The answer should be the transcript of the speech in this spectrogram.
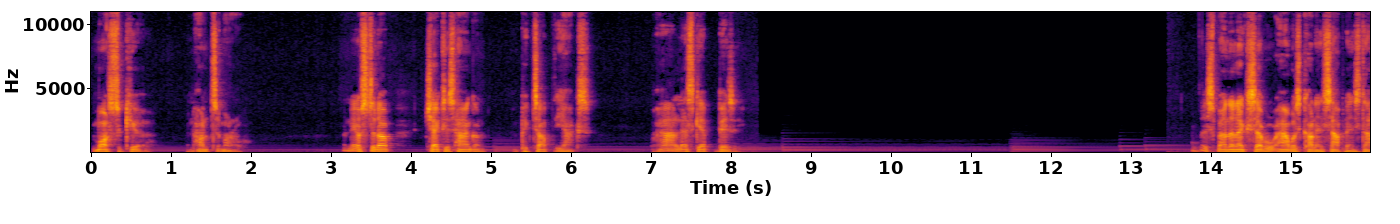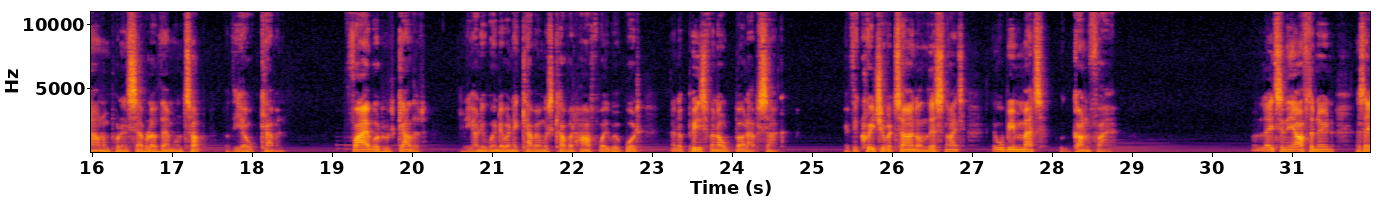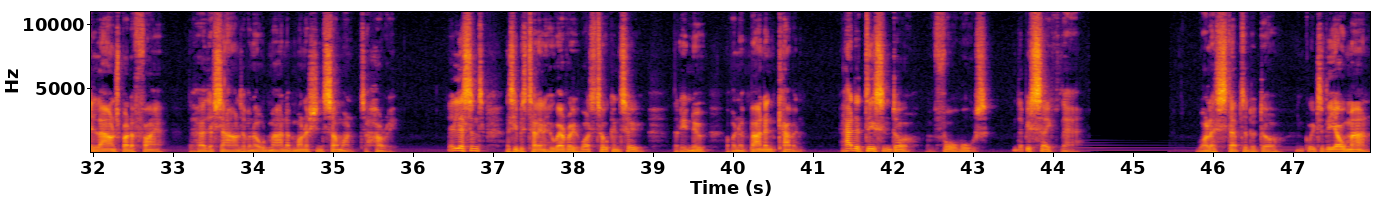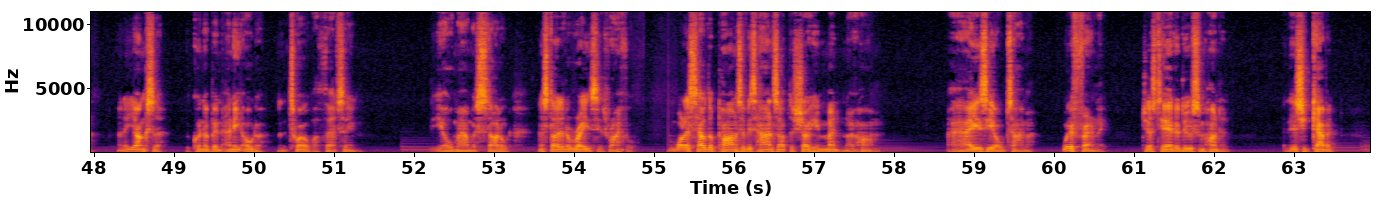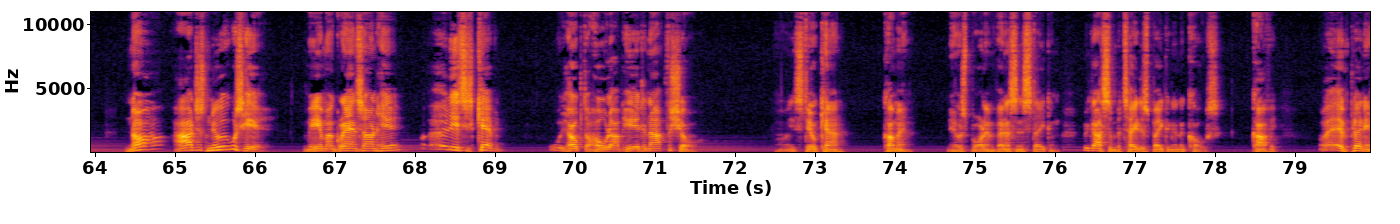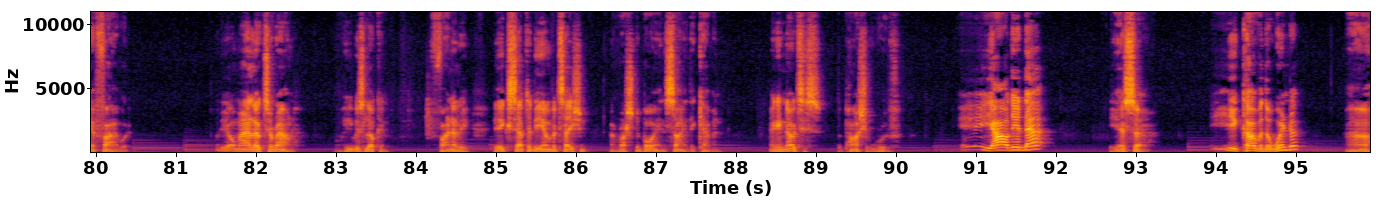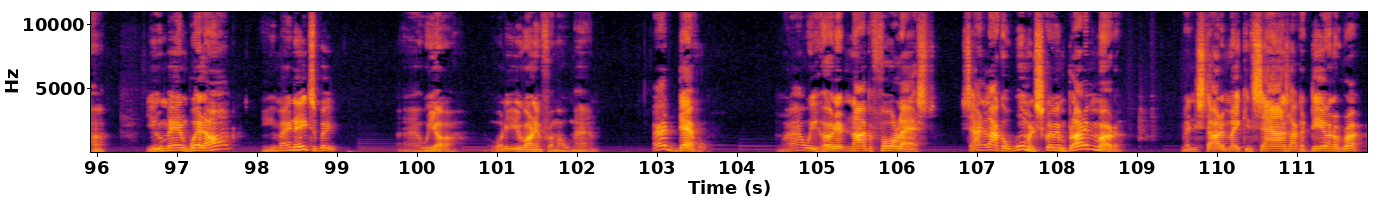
more secure, and hunt tomorrow. Neil stood up, checked his handgun, and picked up the axe. Well, let's get busy. They spent the next several hours cutting saplings down and putting several of them on top of the old cabin. Firewood was gathered, and the only window in the cabin was covered halfway with wood and a piece of an old burlap sack. If the creature returned on this night, it would be met with gunfire. Late in the afternoon, as they lounged by the fire, they heard the sounds of an old man admonishing someone to hurry. They listened as he was telling whoever he was talking to that he knew of an abandoned cabin. It had a decent door and four walls, and they'd be safe there. Wallace stepped to the door and greeted the old man and a youngster who couldn't have been any older than twelve or thirteen. The old man was startled and started to raise his rifle. Wallace held the palms of his hands up to show he meant no harm. Ah, easy, old timer. We're friendly. Just here to do some hunting. Is this your cabin? No, I just knew it was here. Me and my grandson here. Uh, this is Kevin. We hope to hold up here tonight for sure. Well, you still can. Come in. Neil's brought in venison steak, and we got some potatoes, bacon, and the coals. Coffee, and plenty of firewood. The old man looked around. He was looking. Finally, he accepted the invitation and rushed the boy inside the cabin. And he noticed the partial roof. Y'all did that? Yes, sir. You covered the window? Uh huh. You men well armed? You may need to be. Uh, we are. What are you running from, old man? A devil. Well, we heard it night before last. Sounded like a woman screaming bloody murder. Then it started making sounds like a deer in a rut.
